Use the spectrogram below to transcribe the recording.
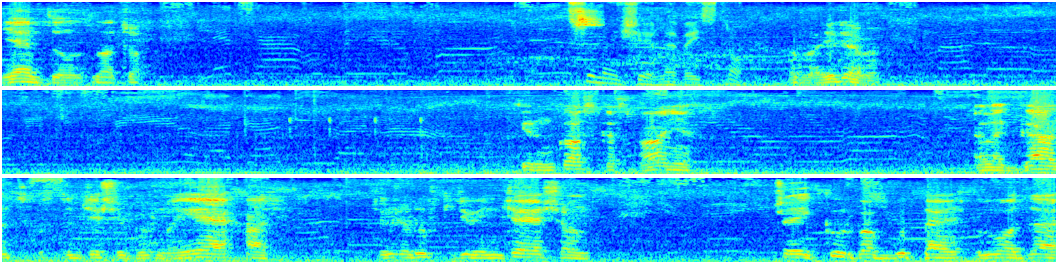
Nie wiem co on oznacza. Trzymaj się lewej strony. Dobra, jedziemy. Kierunkowskaz, panie. Elegancko, 110 można jechać. Ciężarówki 90. Czyli kurwa buta jest w podłodze.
